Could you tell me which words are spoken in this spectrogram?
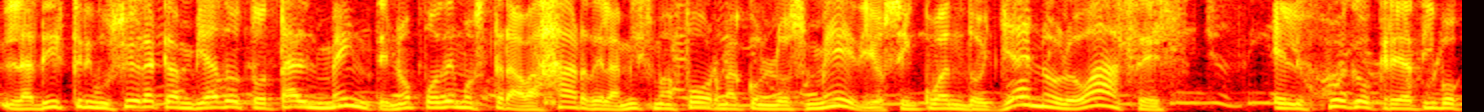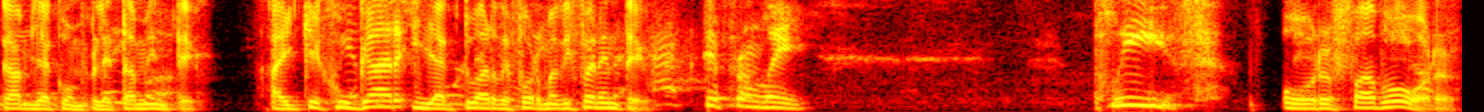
La distribución ha cambiado totalmente. No podemos trabajar de la misma forma con los medios y cuando ya no lo haces, el juego creativo cambia completamente. Hay que jugar y actuar de forma diferente. Por favor.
